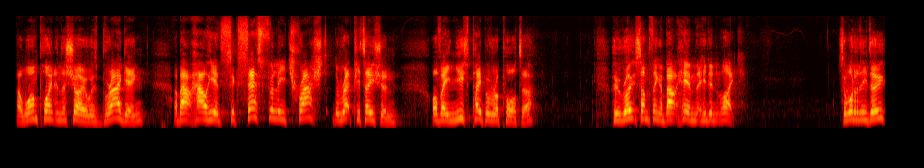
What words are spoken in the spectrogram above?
at one point in the show, was bragging about how he had successfully trashed the reputation of a newspaper reporter who wrote something about him that he didn't like. So, what did he do?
